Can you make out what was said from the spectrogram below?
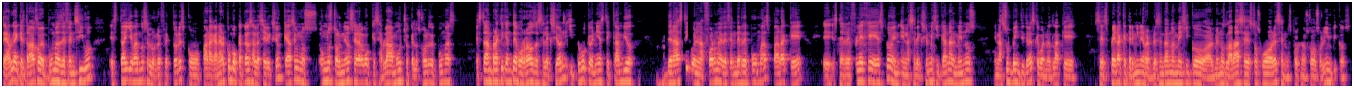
te habla de que el trabajo de Pumas defensivo está llevándose los reflectores como para ganar convocatorias a la selección, que hace unos, unos torneos era algo que se hablaba mucho, que los jugadores de Pumas estaban prácticamente borrados de selección y tuvo que venir este cambio drástico en la forma de defender de Pumas para que eh, se refleje esto en, en, la selección mexicana, al menos en la sub-23, que bueno, es la que se espera que termine representando a México, al menos la base de estos jugadores en los próximos Juegos Olímpicos.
